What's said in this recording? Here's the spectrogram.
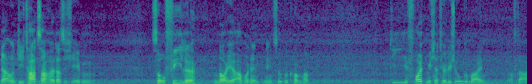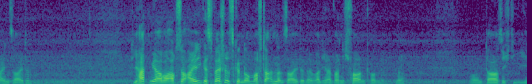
Ja, und die Tatsache, dass ich eben so viele neue Abonnenten hinzubekommen habe, die freut mich natürlich ungemein auf der einen Seite. Die hat mir aber auch so einige Specials genommen auf der anderen Seite, ne, weil ich einfach nicht fahren konnte. Ne. Und da sich die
